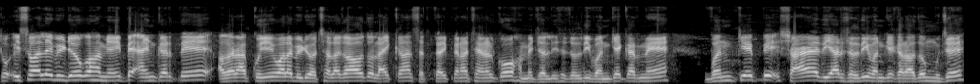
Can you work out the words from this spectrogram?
तो इस वाले वीडियो को हम यहीं पे एंड करते हैं। अगर आपको ये वाला वीडियो अच्छा लगा हो तो लाइक करना सब्सक्राइब करना चैनल को। हमें जल्दी से जल्दी वन के करने हैं। वन के पे शायद यार जल्दी वन के करा दो। मुझे,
